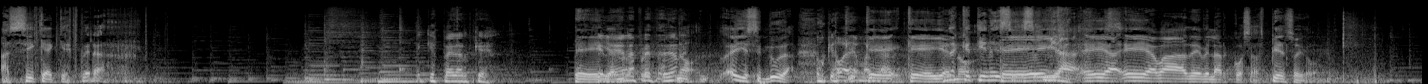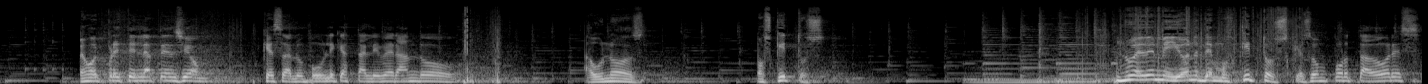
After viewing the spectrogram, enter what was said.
Así que hay que esperar. ¿Hay que esperar qué? Que, le den las prestaciones. No, ella sin duda. O que vaya a mandar. Que, ella no, es que tiene que ella, ella, ella, va a develar cosas, pienso yo. Mejor prestenle atención que Salud Pública está liberando a unos mosquitos 9 millones de mosquitos que son portadores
